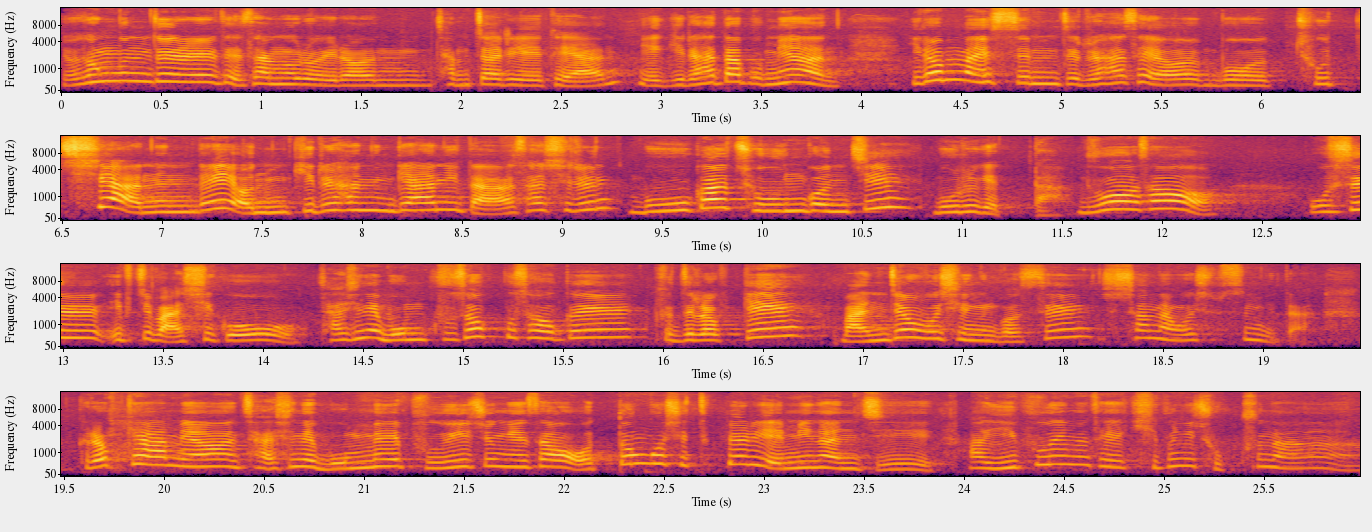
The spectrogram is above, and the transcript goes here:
여성분들을 대상으로 이런 잠자리에 대한 얘기를 하다 보면 이런 말씀들을 하세요. 뭐 좋지 않은데 연기를 하는 게 아니다. 사실은 뭐가 좋은 건지 모르겠다. 누워서 옷을 입지 마시고 자신의 몸 구석구석을 부드럽게 만져보시는 것을 추천하고 싶습니다. 그렇게 하면 자신의 몸의 부위 중에서 어떤 곳이 특별히 예민한지 아, 이 부위는 되게 기분이 좋구나.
